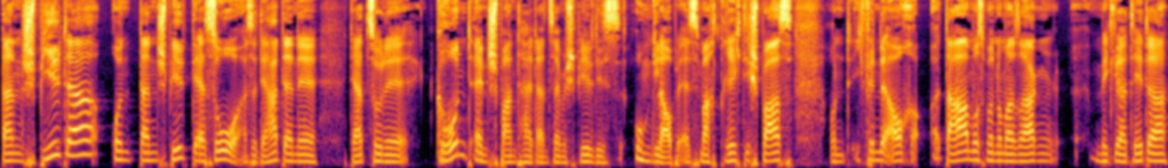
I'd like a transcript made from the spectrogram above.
Dann spielt er und dann spielt der so. Also der hat ja eine, der hat so eine Grundentspanntheit an seinem Spiel, die ist unglaublich. Es macht richtig Spaß und ich finde auch, da muss man nochmal sagen, Mikel Arteta,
